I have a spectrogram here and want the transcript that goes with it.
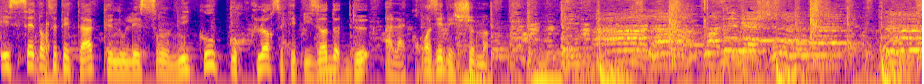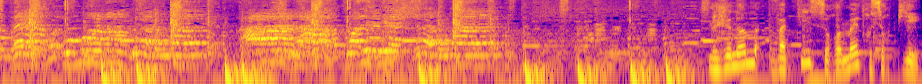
Et c'est dans cet état que nous laissons Nico pour clore cet épisode de À la croisée des chemins. Jeune homme va-t-il se remettre sur pied?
